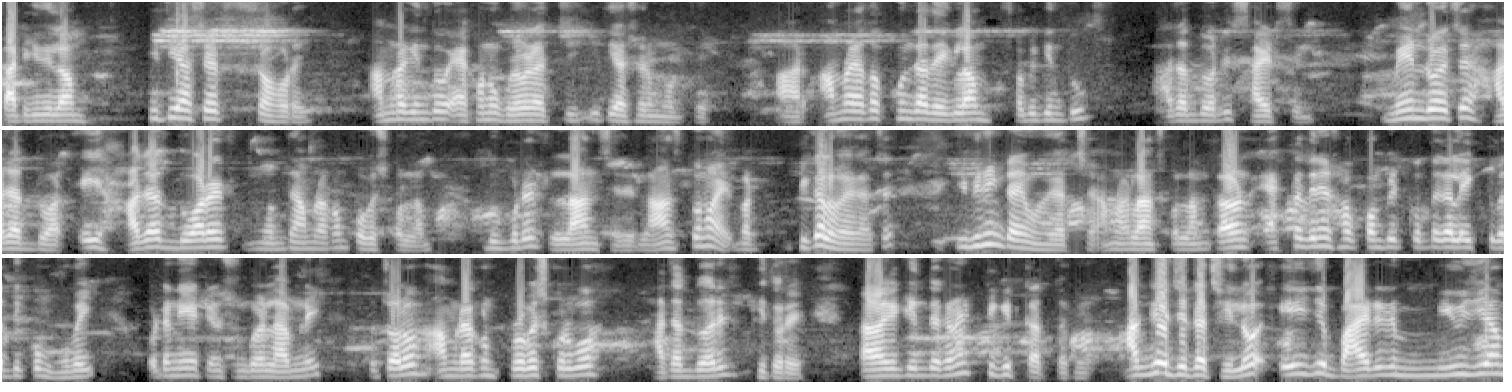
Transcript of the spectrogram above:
কাটিয়ে দিলাম ইতিহাসের শহরে। আমরা কিন্তু এখনও ঘুরে বেড়াচ্ছি ইতিহাসের মধ্যে। আর আমরা এতক্ষণ যা দেখলাম, সবই কিন্তু হাজারদুয়ারির সাইড সিন মেন রয়েছে হাজারদুয়ার। এই হাজারদুয়ারের মধ্যে আমরা এখন প্রবেশ করলাম দুপুরের লাঞ্চ সেরে লাঞ্চ তো নয় বাট বিকাল হয়ে গেছে। ইভিনিং টাইম হয়ে যাচ্ছে, আমরা লাঞ্চ করলাম। কারণ একটা দিনে সব কমপ্লিট করতে গেলে একটু ব্যতিক্রম হবেই, ওটা নিয়ে টেনশন করে লাভ নেই। তো চলো, আমরা এখন প্রবেশ করব হাজারদুয়ারির ভিতরে। তার আগে কিন্তু এখানে টিকিট কাটতে হবে। আগে যেটা ছিল, এই যে বাইরের মিউজিয়াম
